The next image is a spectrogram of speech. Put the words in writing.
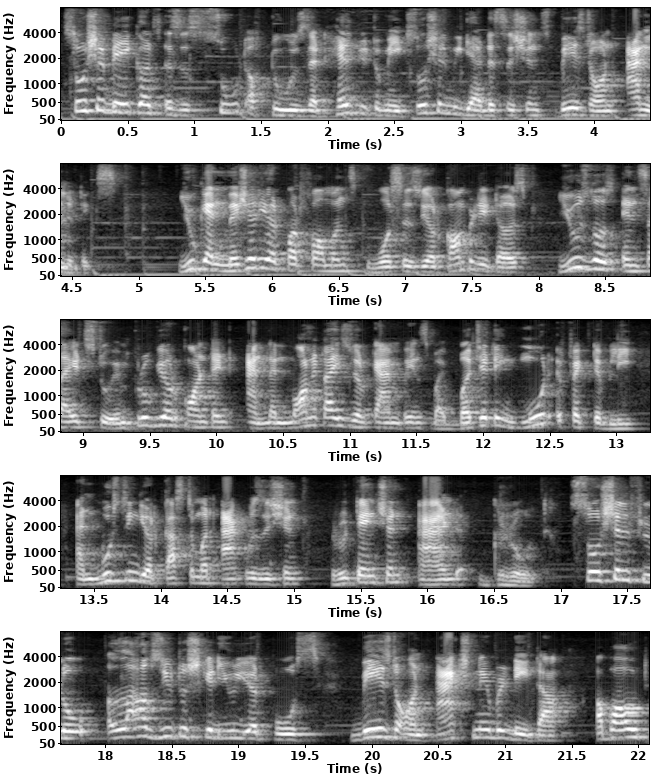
Social Bakers is a suite of tools that help you to make social media decisions based on analytics. You can measure your performance versus your competitors, use those insights to improve your content, and then monetize your campaigns by budgeting more effectively and boosting your customer acquisition, retention, and growth. SocialFlow allows you to schedule your posts based on actionable data about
